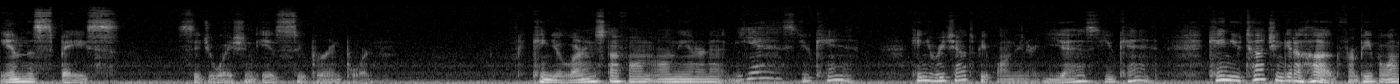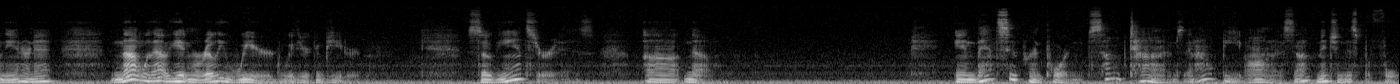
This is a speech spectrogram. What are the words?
in the space situation is super important. Can you learn stuff on, on the internet? Yes, you can. Can you reach out to people on the internet? Yes, you can. Can you touch and get a hug from people on the internet? Not without getting really weird with your computer. So the answer is uh, no. And that's super important. Sometimes, and I'll be honest, and I've mentioned this before,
